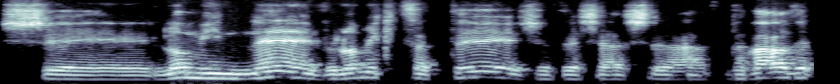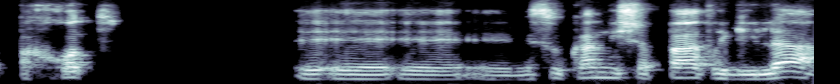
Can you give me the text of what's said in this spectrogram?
שלא מיניה ולא מקצתה, שזה, שהדבר הזה פחות אה, אה, אה, מסוכן משפעת רגילה,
